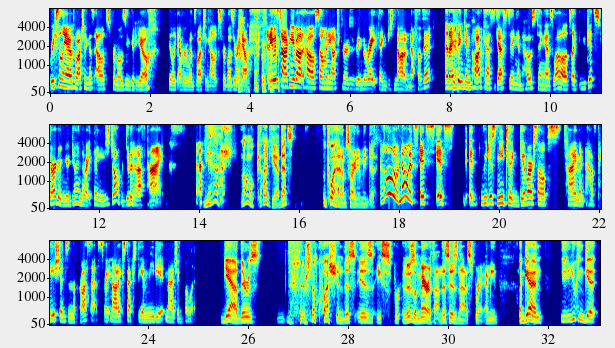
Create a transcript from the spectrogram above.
recently i was watching this alex Hormozi video feel like everyone's watching alex Hormozi right now and he was talking about how so many entrepreneurs are doing the right thing just not enough of it and i yeah. think in podcast guesting and hosting as well it's like you get started and you're doing the right thing you just don't give it enough time yeah. Oh God, yeah. That's. Go ahead. I'm sorry. I didn't mean to. Oh no, it's it's it's it, we just need to give ourselves time and have patience in the process, right? Not expect the immediate magic bullet. Yeah, there's there's no question. This is a sprint. This is a marathon. This is not a sprint. I mean, again, you can get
